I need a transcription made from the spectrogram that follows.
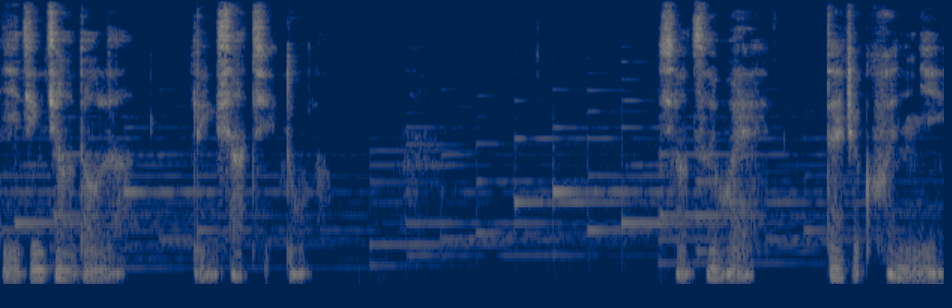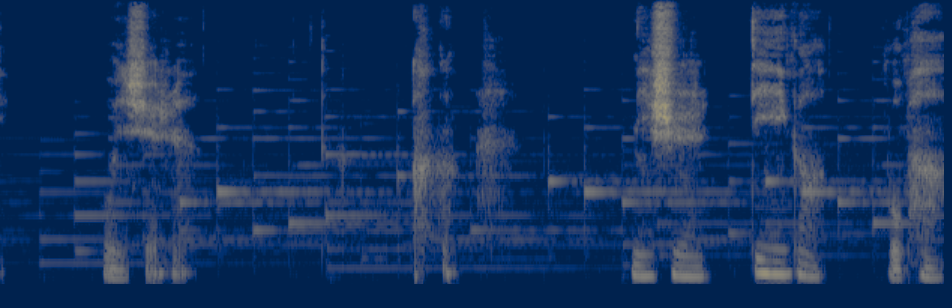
已经降到了零下几度了。小刺猬带着困意问雪人：“ 你是第一个不怕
